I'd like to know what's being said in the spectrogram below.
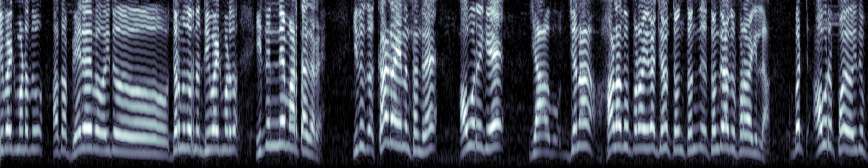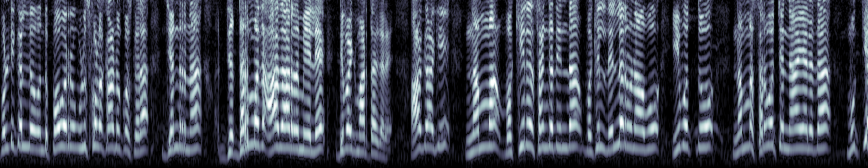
ಡಿವೈಡ್ ಮಾಡೋದು ಅಥವಾ ಬೇರೆ ಇದು ಧರ್ಮದವ್ರನ್ನ ಡಿವೈಡ್ ಮಾಡೋದು ಇದನ್ನೇ ಮಾಡ್ತಾ ಇದ್ದಾರೆ. ಇದು ಕಾರಣ ಏನಂತಂದರೆ ಅವರಿಗೆ ಯಾವ ಜನ ಹಾಳಾದರೂ ಪರವಾಗಿಲ್ಲ, ಜನ ತೊಂದ್- ತೊಂದ್ರೆ ತೊಂದರೆ ಆದರೂ ಪರವಾಗಿಲ್ಲ. ಬಟ್ ಅವರ ಪ, ಇದು ಪೊಲಿಟಿಕಲ್ ಒಂದು ಪವರ್ ಉಳಿಸ್ಕೊಳ್ಳೋ ಕಾರಣಕ್ಕೋಸ್ಕರ ಜನರನ್ನ ಜ, ಧರ್ಮದ ಆಧಾರದ ಮೇಲೆ ಡಿವೈಡ್ ಮಾಡ್ತಾ ಇದ್ದಾರೆ. ಹಾಗಾಗಿ ನಮ್ಮ ವಕೀಲರ ಸಂಘದಿಂದ ವಕೀಲರೆಲ್ಲರೂ ನಾವು ಇವತ್ತು ನಮ್ಮ ಸರ್ವೋಚ್ಚ ನ್ಯಾಯಾಲಯದ ಮುಖ್ಯ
